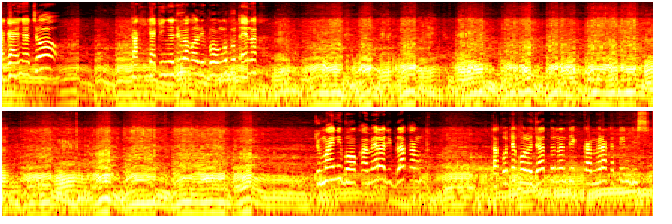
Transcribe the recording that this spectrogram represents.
Tenaganya, Cok. kaki-kakinya juga kalau dibawa ngebut enak. Cuma ini bawa kamera di belakang. Takutnya kalau jatuh nanti kamera ketindis.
